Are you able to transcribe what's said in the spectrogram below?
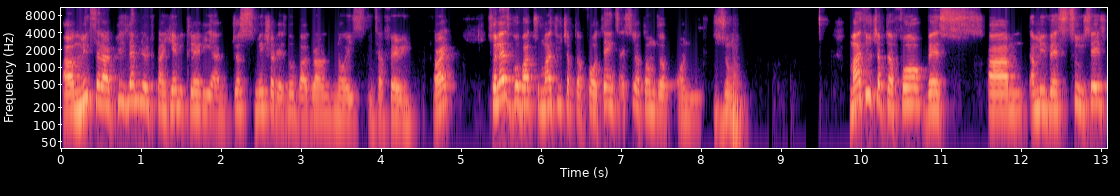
Um, Mixlr, please let me know if you can hear me clearly and just make sure there's no background noise interfering. All right. So let's go back to Matthew chapter 4. Thanks. I see your thumbs up on Zoom. Matthew chapter 4, verse um, I mean verse 2 says,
